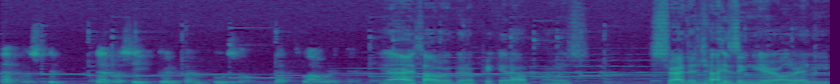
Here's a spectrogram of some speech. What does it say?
That was the that was a good bamboozle. That flower there. Yeah, I thought we were gonna pick it up. I was strategizing here already.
